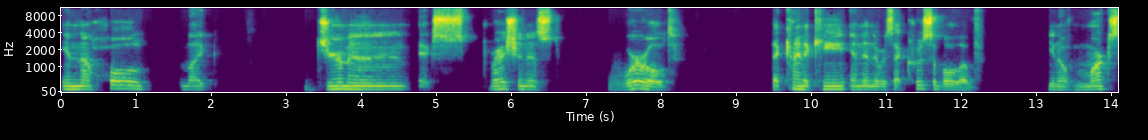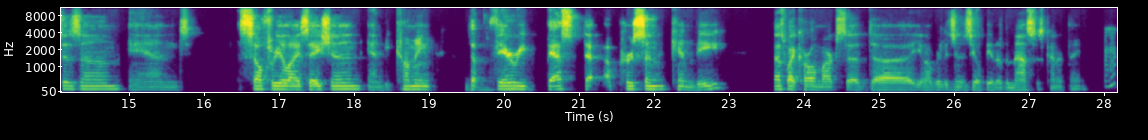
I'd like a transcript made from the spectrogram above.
in the whole like German expressionist world that kind of came, and then there was that crucible of, you know, of Marxism and self-realization and becoming the very best that a person can be. That's why Karl Marx said, uh, you know, religion is the opiate of the masses, kind of thing. Mhm.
